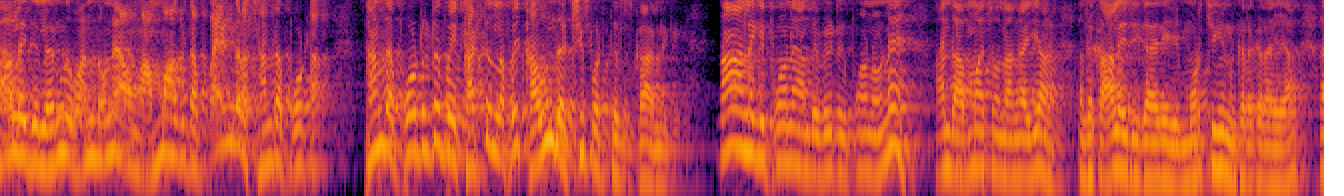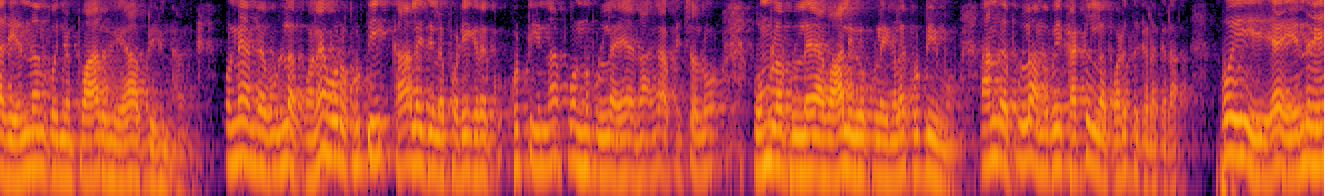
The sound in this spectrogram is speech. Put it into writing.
காலேஜிலேருந்து வந்தோடனே அவங்க அம்மா கிட்ட பயங்கர சண்டை போட்டா. சண்டை போட்டுட்டு போய் கட்டிலில் போய் கவுந்து அடிச்சு படுத்துருக்கா அன்னைக்கு. நான் அன்னைக்கு போனேன் அந்த வீட்டுக்கு போனோடனே அந்த அம்மா சொன்னாங்க ஐயா அந்த காலேஜுக்காரி முறைச்சிங்கன்னு கிடக்குறாயா அது என்னன்னு கொஞ்சம் பாருங்கயா அப்படின்னாங்க. உடனே அந்த உள்ளே போனேன் ஒரு குட்டி காலேஜில் படிக்கிற கு- குட்டின்னா பொண்ணு பிள்ளைய நாங்கள் அப்படி சொல்லுவோம். பொம்பளை பிள்ளைய வாலிப பிள்ளைங்கள குட்டியுமோ. அந்த புள்ள அங்கே போய் கட்டிலில் படுத்து கிடக்கிறான் போய் ஏ எந்திரி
